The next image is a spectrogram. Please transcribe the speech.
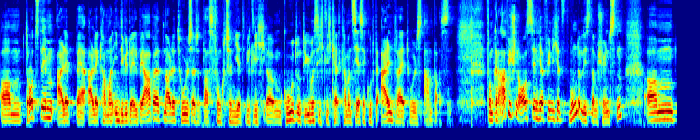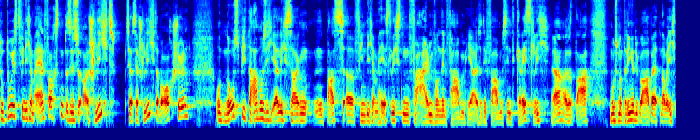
Ähm, trotzdem, alle, bei, alle kann man individuell bearbeiten, alle Tools, also das funktioniert wirklich ähm, gut und die Übersichtlichkeit kann man sehr, sehr gut bei allen drei Tools anpassen. Vom grafischen Aussehen her finde ich jetzt Wunderlist am schönsten. Ähm, Dodo ist, finde ich, am einfachsten. Das ist äh, schlicht, sehr, sehr schlicht, aber auch schön. Und Nosby, da muss ich ehrlich sagen, das äh, finde ich am hässlichsten, vor allem von den Farben her. Also die Farben sind grässlich, ja, also da muss man dringend überarbeiten, aber ich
